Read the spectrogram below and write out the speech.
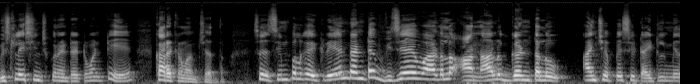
విశ్లేషించుకునేటటువంటి కార్యక్రమం చేద్దాం. సో సింపుల్గా ఇక్కడ ఏంటంటే విజయవాడలో ఆ నాలుగు గంటలు అని చెప్పేసి టైటిల్ మీద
